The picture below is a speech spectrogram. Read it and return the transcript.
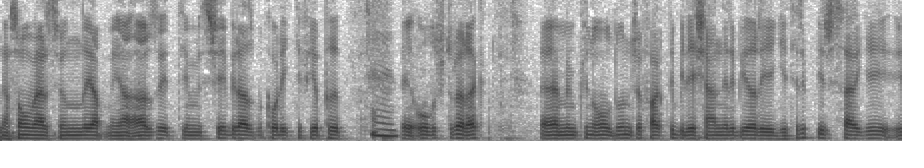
yani son versiyonunda yapmaya arzu ettiğimiz şey biraz bu kolektif yapı Evet. e, oluşturarak e, mümkün olduğunca farklı bileşenleri bir araya getirip bir sergi e,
